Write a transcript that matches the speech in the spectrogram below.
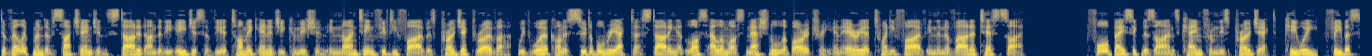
Development of such engines started under the aegis of the Atomic Energy Commission in 1955 as Project Rover, with work on a suitable reactor starting at Los Alamos National Laboratory and Area 25 in the Nevada test site. Four basic designs came from this project, Kiwi, Phoebus,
